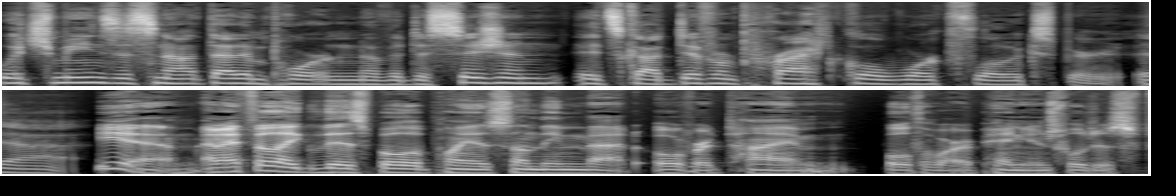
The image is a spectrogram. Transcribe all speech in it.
which means it's not that important of a decision. It's got different practical workflow experience. Yeah, Yeah, and I feel like this bullet point is something that over time, both of our opinions will just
